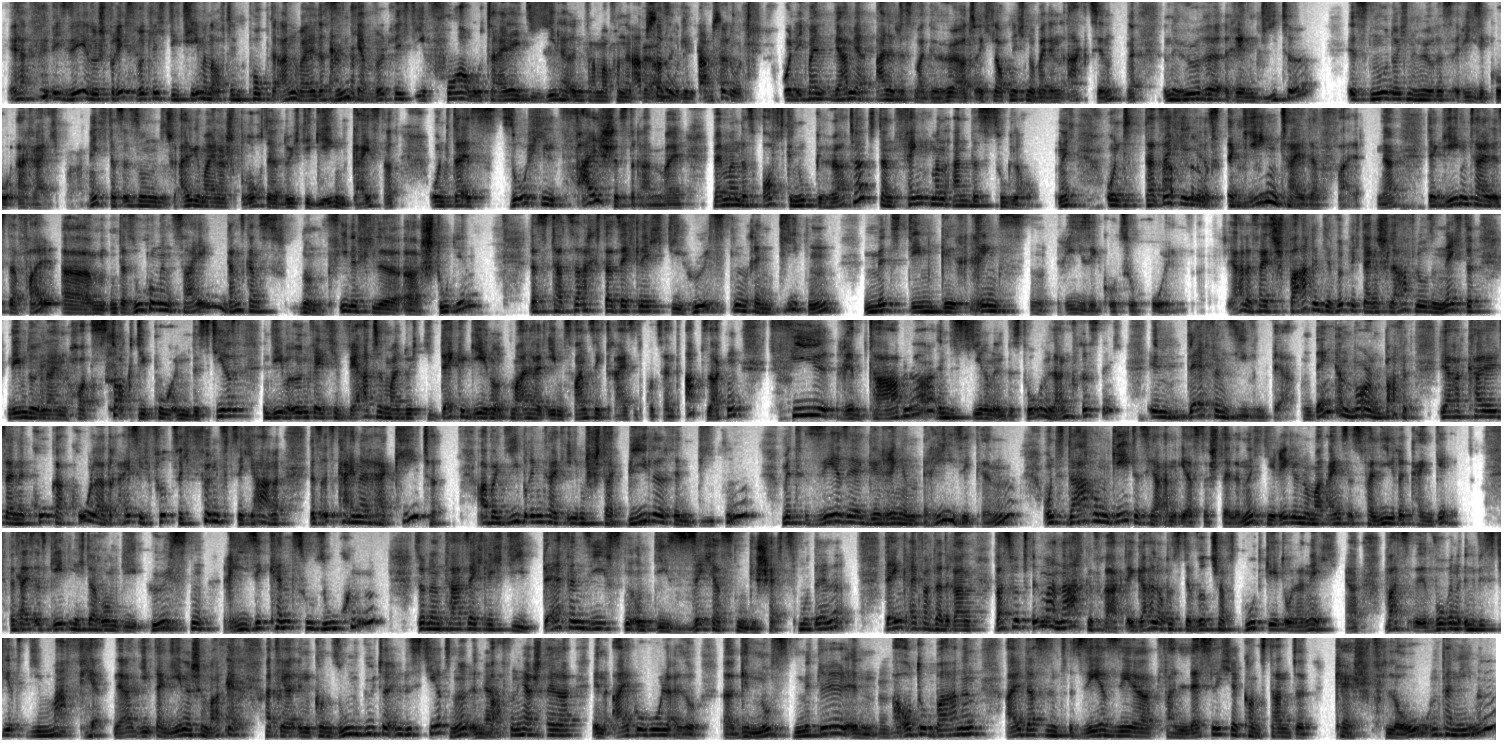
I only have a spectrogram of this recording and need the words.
Ja, ich sehe, du sprichst wirklich die Themen auf den Punkt an, weil das sind ja wirklich die Vorurteile, die jeder irgendwann mal von der absolut, Börse gelernt absolut. hat. Und ich meine, wir haben ja alle das mal gehört. Ich glaube nicht nur bei den Aktien. Ne? Eine höhere Rendite ist nur durch ein höheres Risiko erreichbar. Nicht? Das ist so ein allgemeiner Spruch, der durch die Gegend geistert. Und da ist so viel Falsches dran, weil wenn man das oft genug gehört hat, dann fängt man an, das zu glauben. Nicht? Und tatsächlich Absolut. ist der Gegenteil der Fall. Ja? Der Gegenteil ist der Fall. Ähm, Untersuchungen zeigen, ganz, ganz nun, viele, viele äh, Studien, dass tatsächlich die höchsten Renditen mit dem geringsten Risiko zu holen sind. Ja, das heißt, spare dir wirklich deine schlaflosen Nächte, indem du in ein Hot Stock Depot investierst, indem irgendwelche Werte mal durch die Decke gehen und mal halt eben 20, 30 Prozent absacken. Viel rentabler investieren Investoren langfristig in defensiven Werten. Denk an Warren Buffett, der hat kalt seine Coca-Cola 30, 40, 50 Jahre. Das ist keine Rakete, aber die bringt halt eben stabile Renditen mit sehr, sehr geringen Risiken. Und darum geht es ja an erster Stelle. Nicht? Die Regel Nummer eins ist, verliere kein Geld. Das ja. heißt, es geht nicht darum, die höchsten Risiken zu suchen, sondern tatsächlich die defensivsten und die sichersten Geschäftsmodelle. Denk einfach daran, was wird immer nachgefragt, egal ob es der Wirtschaft gut geht oder nicht. Ja, was, worin investiert die Mafia? Ja, die italienische Mafia hat ja in Konsumgüter investiert, ne, in ja. Waffenhersteller, in Alkohol, also äh, Genussmittel, in mhm. Autobahnen. All das sind sehr, sehr verlässliche, konstante Cashflow-Unternehmen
